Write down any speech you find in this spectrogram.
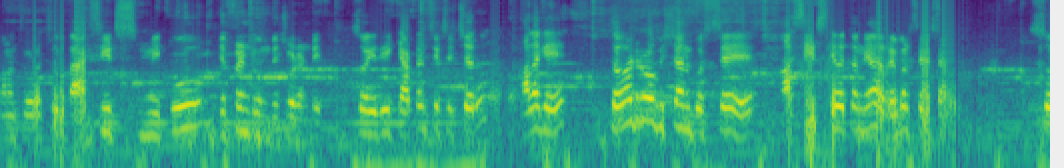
మనం చూడొచ్చు. బ్యాక్ సీట్స్ మీకు డిఫరెంట్ ఉంది చూడండి. సో ఇది కెప్టెన్ సీట్స్ ఇచ్చారు. అలాగే థర్డ్ రో విషయానికి వస్తే ఆ సీట్స్ ఏవైతే ఉన్నాయో రివర్స్ వేశారు సో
